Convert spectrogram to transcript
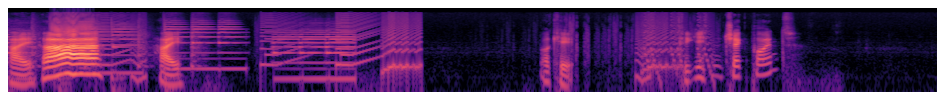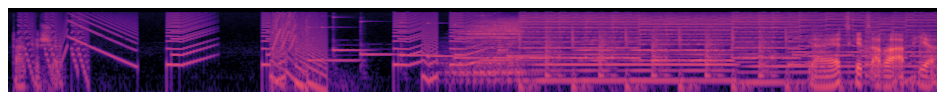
hi. Ah! Hi. Okay. Kriege ich einen Checkpoint? Dankeschön. Ja, jetzt geht's aber ab hier.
